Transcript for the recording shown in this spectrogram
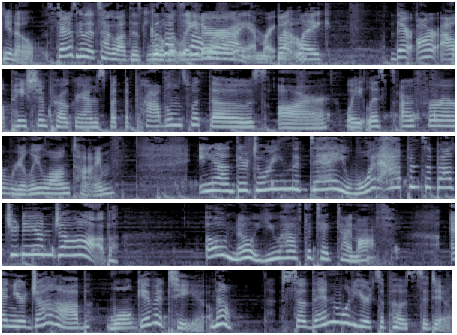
you know, Sarah's going to talk about this a little bit later. where I am right but now. like, there are outpatient programs, but the problems with those are wait lists are for a really long time. And they're during the day. What happens about your damn job? Oh no, you have to take time off. And your job won't give it to you. No. So then what are you supposed to do?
